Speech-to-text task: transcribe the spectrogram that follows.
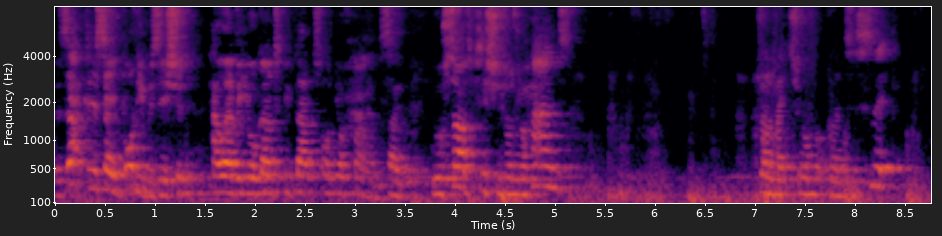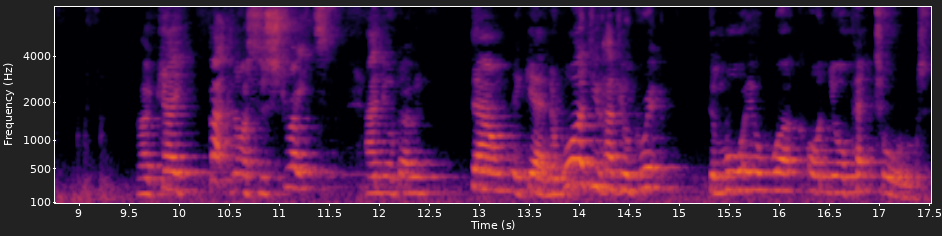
exactly the same body position, however, you're going to be balanced on your hands. So your start position is on your hands. Trying to make sure I'm not going to slip. Okay, back nice and straight and you're going down again. The wider you have your grip, the more it'll work on your pectorals.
